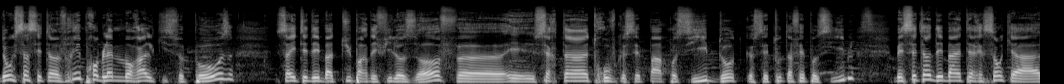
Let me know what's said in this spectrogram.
Donc ça, c'est un vrai problème moral qui se pose. Ça a été débattu par des philosophes euh, et certains trouvent que c'est pas possible, d'autres que c'est tout à fait possible. Mais c'est un débat intéressant qui a,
